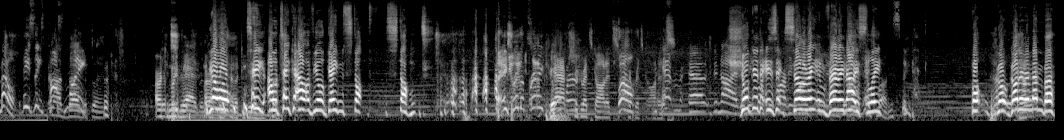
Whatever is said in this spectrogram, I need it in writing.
Metal, these things cost money! bad, but, I reckon pretty you- bad. I but- Yeah, well, Trevor can T, do I will take it out of your GameStop stumped. Thanks for the break. Yeah, Cooper. Cigarette's got it. Well, Cigarette's got it. Can't uh, deny. that Sugared is accelerating very nicely. But go, gotta remember,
